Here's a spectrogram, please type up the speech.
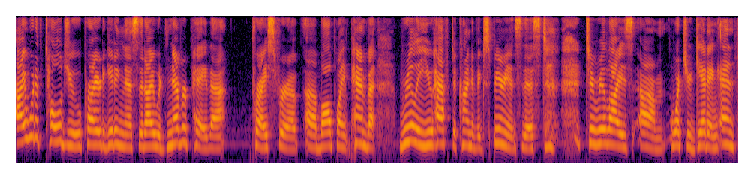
I would have told you prior to getting this that I would never pay that price for a, a ballpoint pen, but really you have to kind of experience this to, to realize um, what you're getting. And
